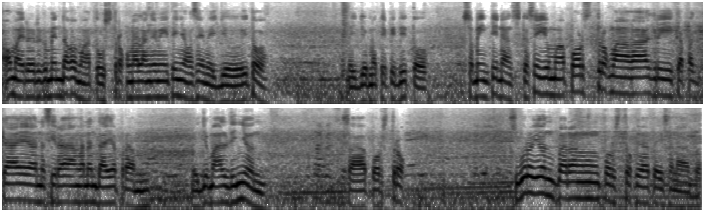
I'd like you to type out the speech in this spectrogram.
ako may recommend ako. Mga 2 stroke na lang gamitin nyo kasi medyo ito medyo matipid ito sa maintenance. Kasi yung mga 4 stroke mga ka-agri kapag kaya nasiraan ka ng diaphragm medyo mahal din yun sa 4 stroke. Siguro yun parang 4 stroke yata isa na ito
